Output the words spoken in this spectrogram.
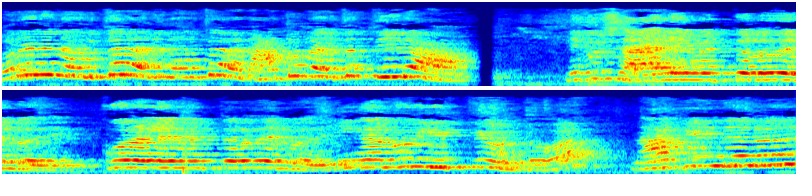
నేను వండుతారా నేను వండుతారా నాటు అయితే తీరా? నీకు శారీ ఏమెత్తారో తెలియదు. కూరలు ఏమెత్తారో తెలియదు. ఇంకా నువ్వు ఇప్పి ఉంటావా నాకేం తెలియదు.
